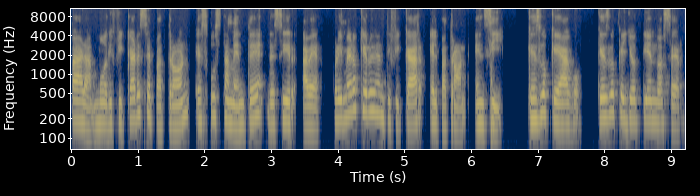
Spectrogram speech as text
para modificar ese patrón es justamente decir, a ver, primero quiero identificar el patrón en sí, qué es lo que hago, ¿Qué es lo que yo tiendo a hacer?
